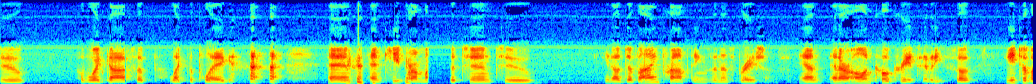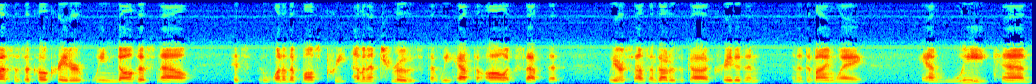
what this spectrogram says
to avoid gossip like the plague, and and keep our minds attuned to you know, divine promptings and inspirations and, and our own co-creativity. So each of us is a co-creator. We know this now. It's one of the most preeminent truths that we have to all accept that we are sons and daughters of God created in, in a divine way and we can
